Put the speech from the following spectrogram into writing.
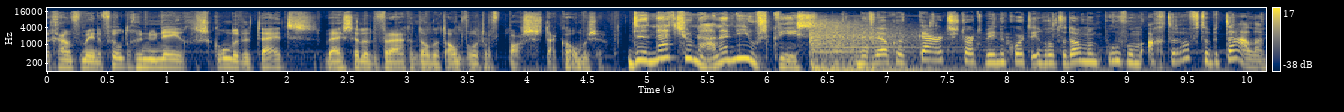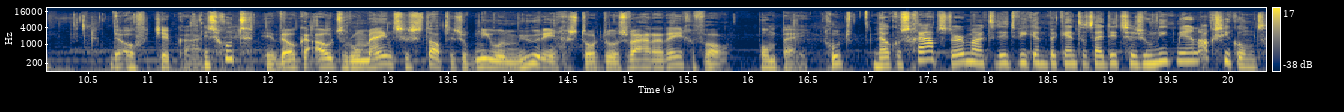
gaan vermenigvuldigen. Nu 90 seconden de tijd. Wij stellen de vraag en dan het antwoord of pas. Daar komen ze. De Nationale Nieuwsquiz. Met welke kaart start binnenkort in Rotterdam een proef om achteraf te betalen? De overchipkaart. Is goed. In welke oud-Roemeinse stad is opnieuw een muur ingestort door zware regenval? Pompeii. Goed. Welke schaatster maakte dit weekend bekend dat hij dit seizoen niet meer in actie komt?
